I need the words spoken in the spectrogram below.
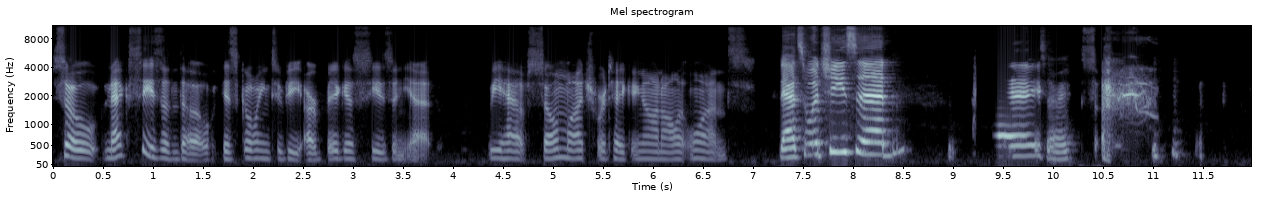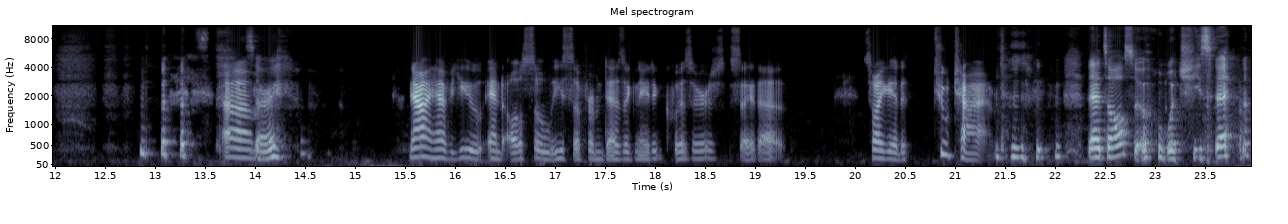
So next season though is going to be our biggest season yet. We have so much we're taking on all at once. That's what she said. Hey. Sorry. So- um, Sorry. Now I have you and also Lisa from Designated Quizzers say that. So I get it two times. That's also what she said.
